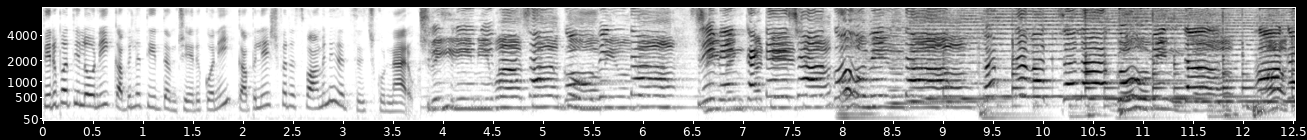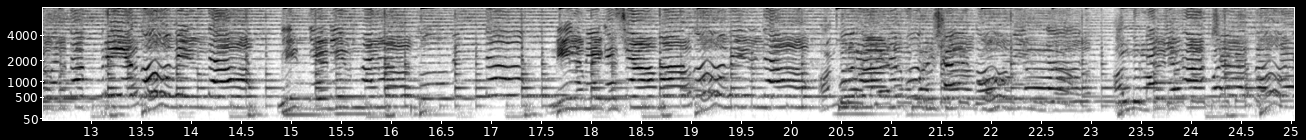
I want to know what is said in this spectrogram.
తిరుపతిలోని కపిలతీర్థం చేరుకొని కపిలేశ్వర స్వామిని దర్శించుకున్నారు. శ్రీనివాస గోవింద శ్రీ వెంకటేశ గోవిందా. నీలమేఘ శ్యామ గోవింద పురాణ పురుష గోవింద గోవింద గోవింద.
